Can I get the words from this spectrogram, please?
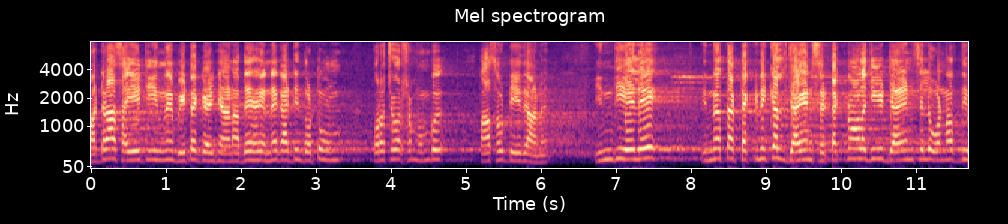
മദ്രാസ് ഐ ഐ ടിയിൽ നിന്ന് ബി ടെക് കഴിഞ്ഞാണ്. അദ്ദേഹം എന്നെക്കാട്ടിയും തൊട്ട് മുമ്പ് കുറച്ച് വർഷം മുമ്പ് പാസ് ഔട്ട് ചെയ്തതാണ്. ഇന്ത്യയിലെ ഇന്നത്തെ ടെക്നിക്കൽ ജയൻസ് ടെക്നോളജി ജയൻസിൽ വൺ ഓഫ് ദി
